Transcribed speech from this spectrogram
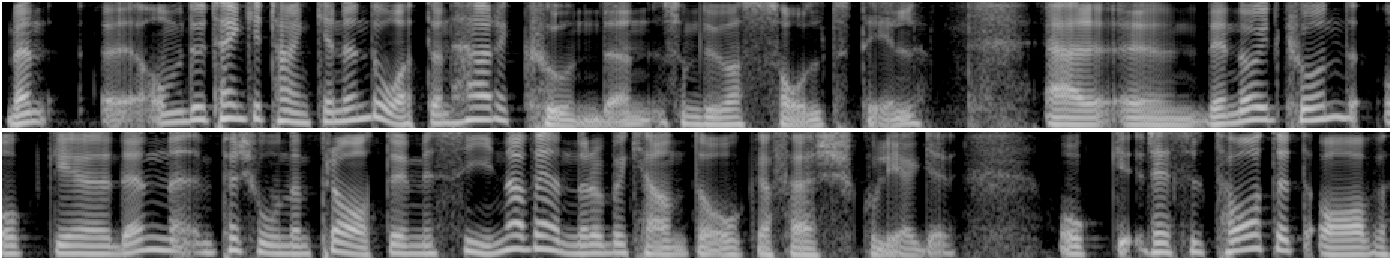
Men Eh, om du tänker tanken ändå att den här kunden som du har sålt till är, eh, det är en nöjd kund och eh, den personen pratar med sina vänner och bekanta och affärskollegor. Och resultatet av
